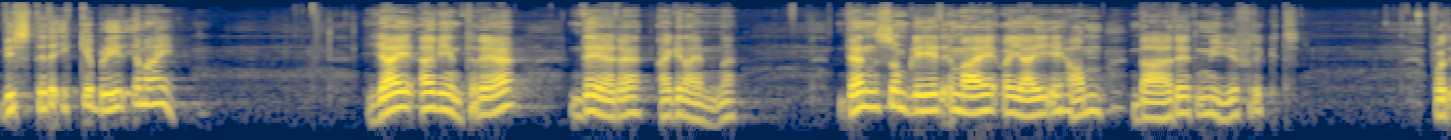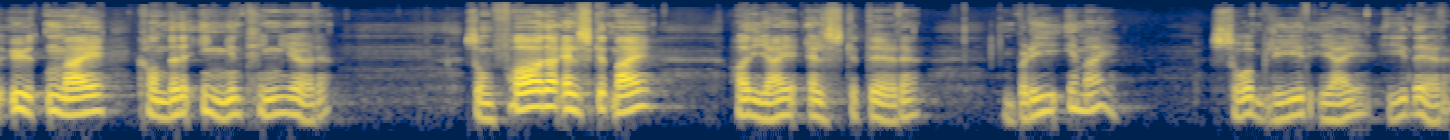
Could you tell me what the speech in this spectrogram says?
hvis dere ikke blir i meg. Jeg er vintreet, dere er greinene. Den som blir i meg og jeg i ham, bærer mye frukt. For uten meg kan dere ingenting gjøre. Som Far har elsket meg, har jeg elsket dere. Bli i meg, så blir jeg i dere.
